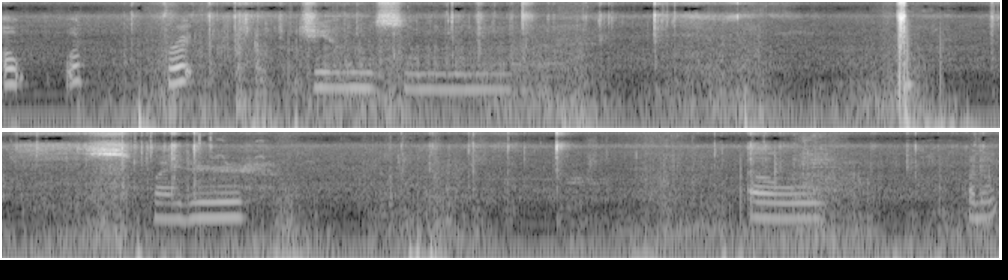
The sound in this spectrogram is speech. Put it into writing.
Oh, what frick? Jim summon. Spider. L. I don't.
